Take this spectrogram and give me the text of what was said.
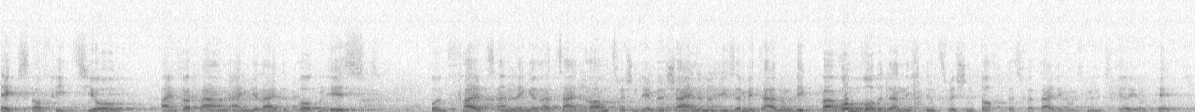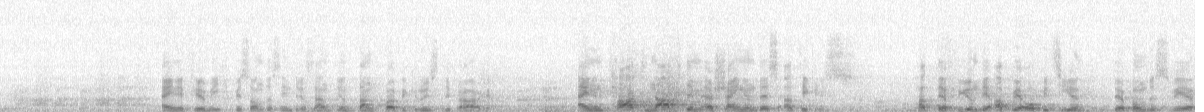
ex officio ein Verfahren eingeleitet worden ist und falls ein längerer Zeitraum zwischen dem Erscheinen und dieser Mitteilung liegt, warum wurde dann nicht inzwischen doch das Verteidigungsministerium tätig? Eine für mich besonders interessante und dankbar begrüßte Frage. Einen Tag nach dem Erscheinen des Artikels hat der führende Abwehroffizier der Bundeswehr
